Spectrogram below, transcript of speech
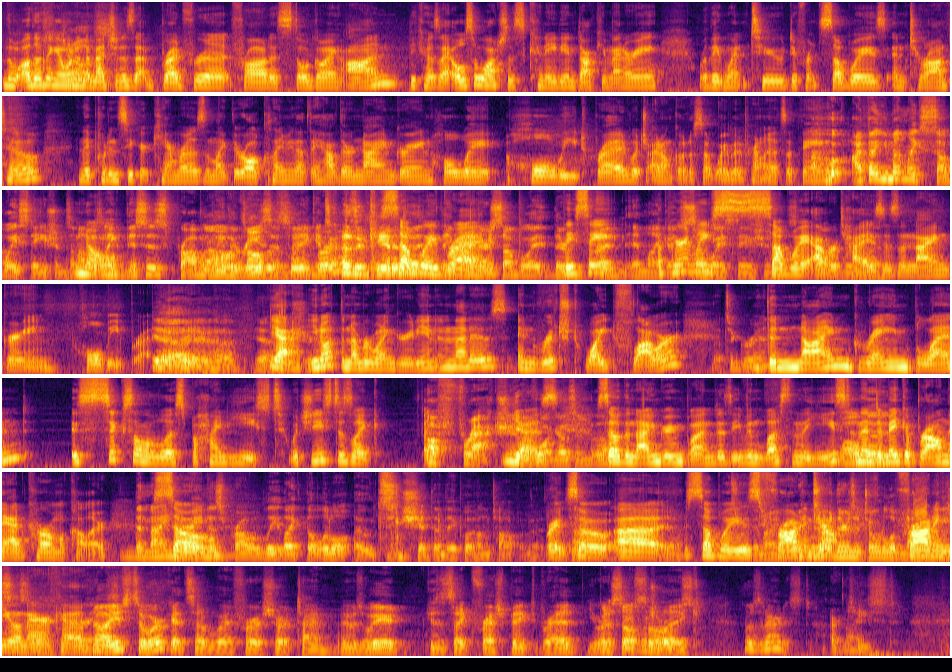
the other thing I wanted to mention is that bread fraud is still going on because I also watched this Canadian documentary where they went to different subways in Toronto and they put in secret cameras and like they're all claiming that they have their nine grain whole wheat whole wheat bread, which I don't go to Subway, but apparently that's a thing. Oh, I thought you meant like subway stations, and I was like, "This is probably No, the it's all the reason." same like, it's bread. because in Canada, Subway if they buy bread. their subway, their they say bread in like apparently a subway station. Subway it's probably advertises a nine grain whole wheat bread. Yeah, Yeah, yeah. Yeah, Yeah, sure. you know what the number one ingredient in that is? Enriched white flour. that's a grand. The nine grain blend is six on the list behind yeast, which yeast is like a fraction yes. of what goes into them. So the nine grain blend is even less than the yeast, Well, and then to make it brown, they add caramel color. the nine so- grain is probably like the little oats and shit that they put on top of it. Right. So it. uh, Yeah. Subway's the frauding you. There's a total of frauding you, America. No, I used to work at Subway for a short time. It was weird because it's like fresh baked bread, You were but it's also sandwich artist? like I was an artist, artiste,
